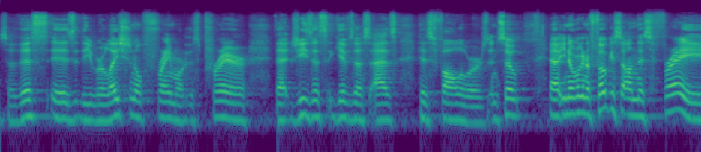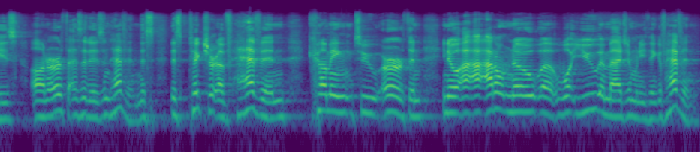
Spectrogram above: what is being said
So, this is the relational framework, this prayer that Jesus gives us as his followers. And so, uh, you know, we're going to focus on this phrase, on earth as it is in heaven, this, this picture of heaven coming to earth. And, you know, I, I don't know uh, what you imagine when you think of heaven.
